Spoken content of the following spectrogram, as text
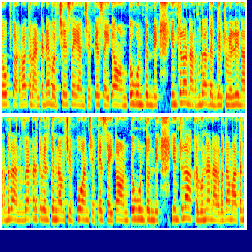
లోపు తర్వాత వెంటనే వచ్చేసాయి అని చెప్పేసి అయితే అంటూ ఉంటుంది. ఇంతలో నర్మదా దగ్గరికి వెళ్ళి నర్మదా నువ్వు ఎక్కడికి వెళ్తున్నావు చెప్పు అని చెప్పేసి అయితే అంటూ ఉంటుంది. ఇంతలో అక్కడ ఉన్న నర్మదా మాత్రం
